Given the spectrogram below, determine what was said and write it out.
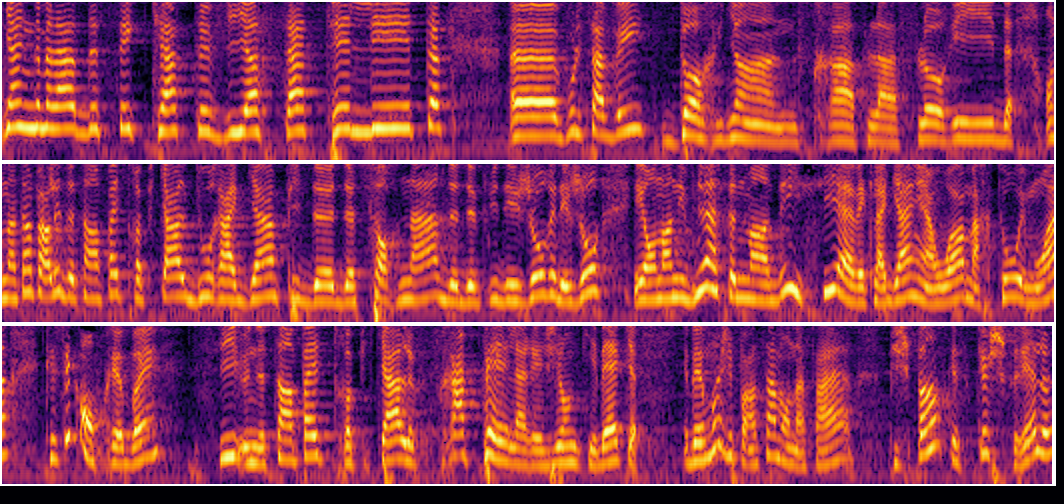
Gang de malades, c'est Kat via satellite. Euh, vous le savez, Dorian frappe la Floride. On entend parler de tempête tropicale, d'ouragan, puis de, de tornades depuis des jours et des jours. Et on en est venu à se demander ici, avec la gang Awa, Marteau et moi, qu'est-ce qu'on ferait bien si une tempête tropicale frappait la région de Québec? Eh bien, moi, j'ai pensé à mon affaire. Puis je pense que ce que je ferais, là,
